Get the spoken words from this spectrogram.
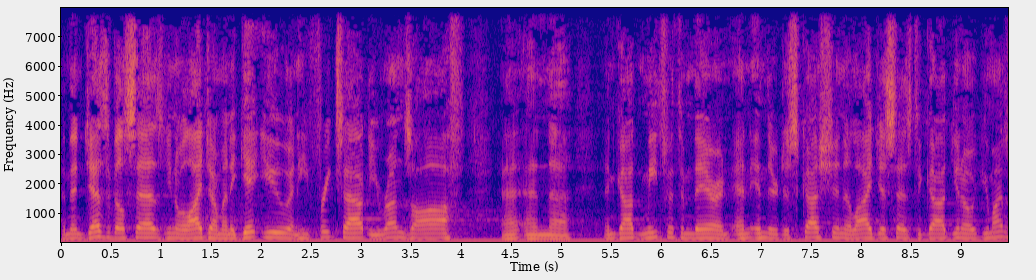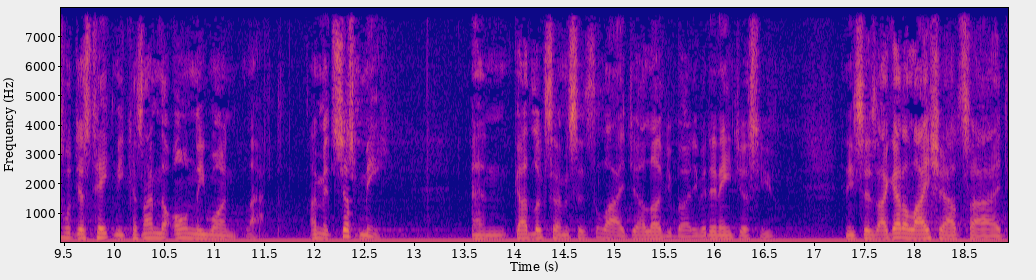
and then Jezebel says, you know Elijah, I'm going to get you, and he freaks out and he runs off, and. and uh, and God meets with him there. And, and in their discussion, Elijah says to God, You know, you might as well just take me because I'm the only one left. I mean, it's just me. And God looks at him and says, Elijah, I love you, buddy, but it ain't just you. And he says, I got Elisha outside,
